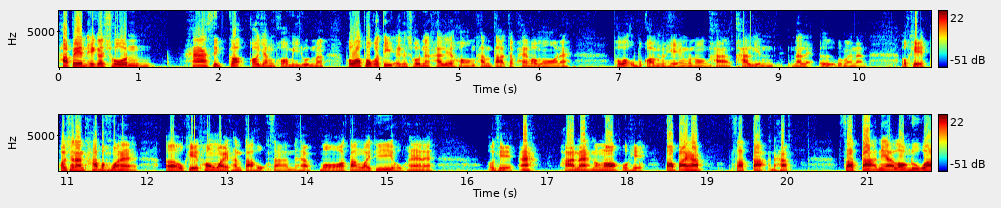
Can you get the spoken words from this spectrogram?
ถ้าเป็นเอกชน 50 ก็ก็ยังพอมีลุ้นมั้งเพราะว่าปกติเอกชนเนี่ยค่าเรียนของทันตาจะแพงกว่าหมอนะ เพราะว่าอุปกรณ์มันแพงน้องๆค่าค่าเรียนนั่นแหละเออประมาณนั้นโอเค เพราะฉะนั้นถ้าบอกว่าเออโอเค ท่องไว้ทันตา 63 นะครับ หมอตั้งไว้ที่ 65 นะ โอเค อะ ผ่านนะ น้อง ๆ โอเค ต่อไปครับ สัตตะนะครับ สัตตะเนี่ยลองดูว่า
